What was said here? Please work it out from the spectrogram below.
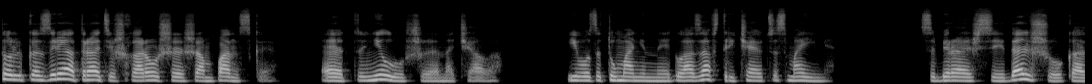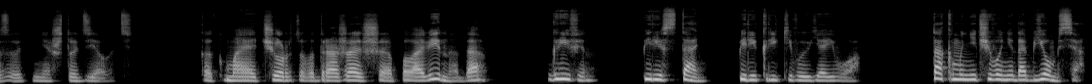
«Только зря тратишь хорошее шампанское. Это не лучшее начало». Его затуманенные глаза встречаются с моими. «Собираешься и дальше указывать мне, что делать? Как моя чертова дрожайшая половина, да?» «Гриффин, перестань!» — перекрикиваю я его. «Так мы ничего не добьемся.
